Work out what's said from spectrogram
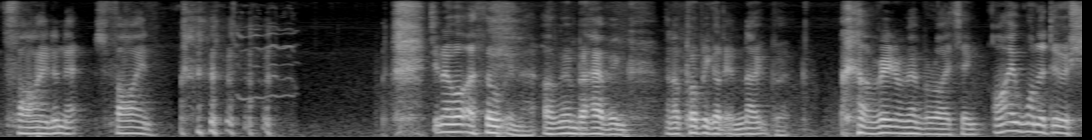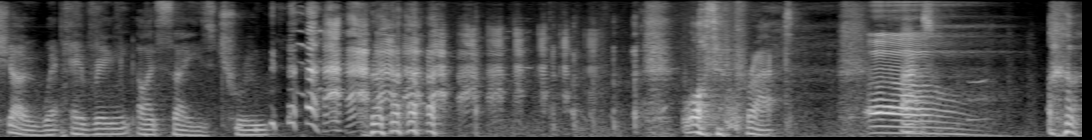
Fine, isn't it? It's fine. Do you know what I thought in that? I remember having, and I probably got it in a notebook. I really remember writing, I want to do a show where everything I say is true. what a prat. Oh.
